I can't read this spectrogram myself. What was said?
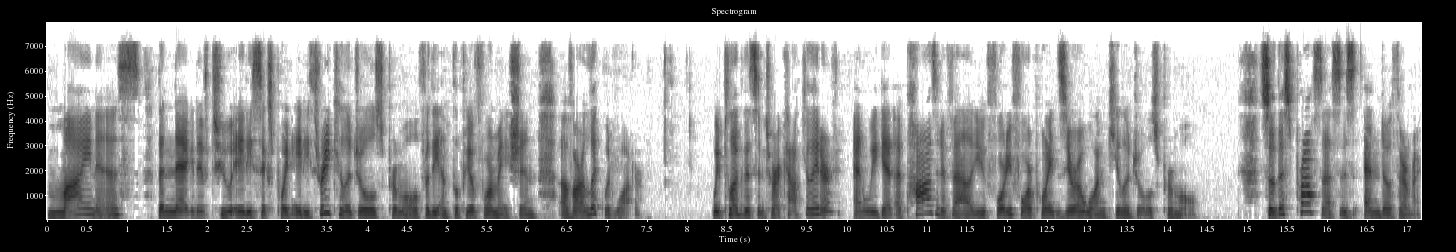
minus the negative 286.83 kilojoules per mole for the enthalpy of formation of our liquid water. We plug this into our calculator and we get a positive value, 44.01 kilojoules per mole. So this process is endothermic.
